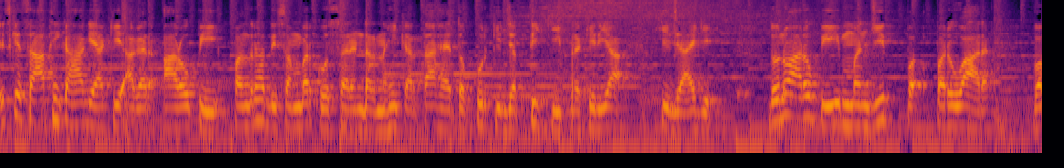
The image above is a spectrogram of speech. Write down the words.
इसके साथ ही कहा गया कि अगर आरोपी 15 दिसंबर को सरेंडर नहीं करता है तो कुर की जब्ती की प्रक्रिया की जाएगी। दोनों आरोपी मंजीत परुवार व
